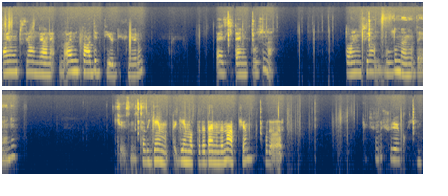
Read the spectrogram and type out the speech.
diamond falan yani diamond nadir diye düşünüyorum. Belki diamond bulsun da. Diamond falan buldum ben orada yani. İçerisinde tabi game modda. Game modda da diamond'da ne yapacağım? O da var. Şunu şuraya koyayım.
